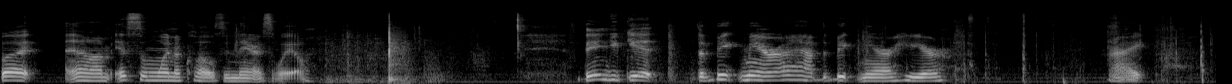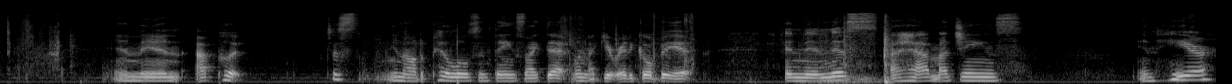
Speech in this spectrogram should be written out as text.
but um, it's some winter clothes in there as well then you get the big mirror. I have the big mirror here. Right. And then I put just, you know, the pillows and things like that when I get ready to go to bed. And then this, I have my jeans in here.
